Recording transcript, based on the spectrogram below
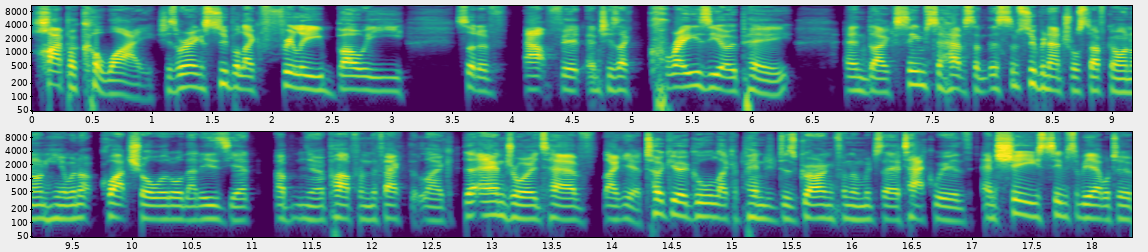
hyper kawaii. She's wearing a super like frilly, bowy sort of outfit, and she's like crazy OP. And like seems to have some there's some supernatural stuff going on here. We're not quite sure what all that is yet. Uh, you know, apart from the fact that like the androids have like yeah Tokyo Ghoul like appendages growing from them, which they attack with, and she seems to be able to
